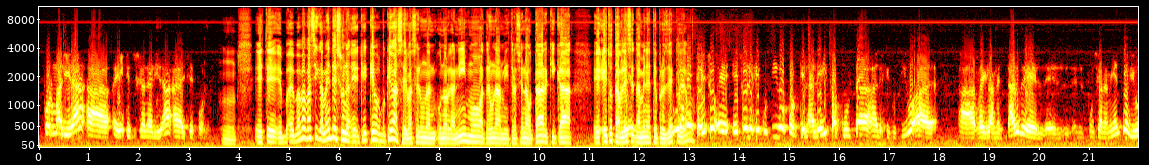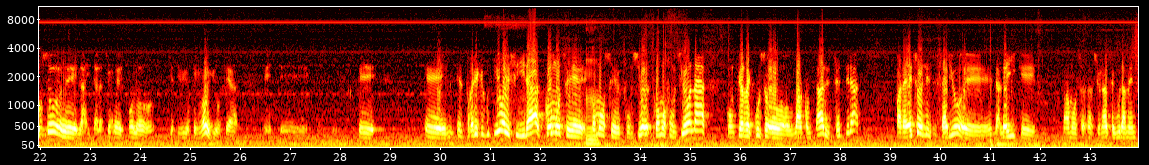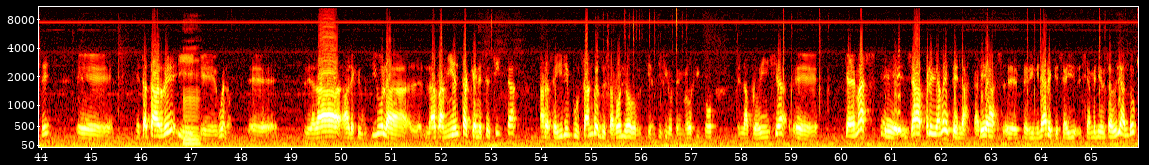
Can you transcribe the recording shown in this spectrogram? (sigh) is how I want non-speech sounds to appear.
formalidad a, e institucionalidad a ese polo. Mm. Este, básicamente es una, eh, ¿qué, qué, va a ser? ¿Va a ser un organismo? ¿Va a tener una administración autárquica? Eh, ¿Esto establece también este proyecto? Seguramente, eso, eh, eso el Ejecutivo, porque la ley faculta al Ejecutivo a, reglamentar el funcionamiento y uso de las instalaciones del polo científico tecnológico. O sea, este, el poder ejecutivo decidirá cómo se mm. cómo se funciona cómo funciona con qué recursos va a contar etcétera para eso es necesario eh, la ley que vamos a sancionar seguramente eh, esta tarde y mm. que bueno eh, le dará al ejecutivo la, la herramienta que necesita para seguir impulsando el desarrollo científico tecnológico en la provincia, eh, que además eh, ya previamente en las tareas eh, preliminares que se, se, han venido desarrollando,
